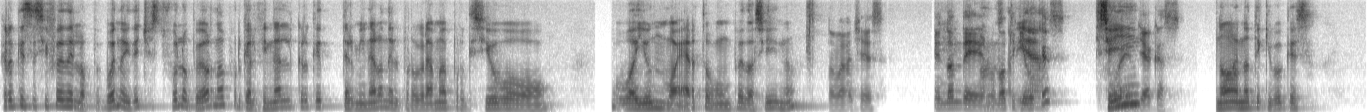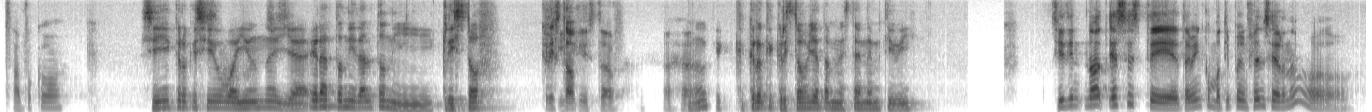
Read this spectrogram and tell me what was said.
Creo que ese sí fue de lo. Bueno, y de hecho fue lo peor, ¿no? Porque al final creo que terminaron el programa porque sí hubo Hubo ahí un muerto, un pedo así, ¿no? No manches. ¿En dónde? ¿No, te equivoques? Sí. en Yacas? No, no te equivoques. ¿A poco? Sí, creo que sí hubo ahí una y ya. Era Tony Dalton y Christoph. Christoph. Christoph. ¿no? Que, creo que Cristóbal ya también está en MTV. Sí, no, es este también como tipo influencer, ¿no? O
